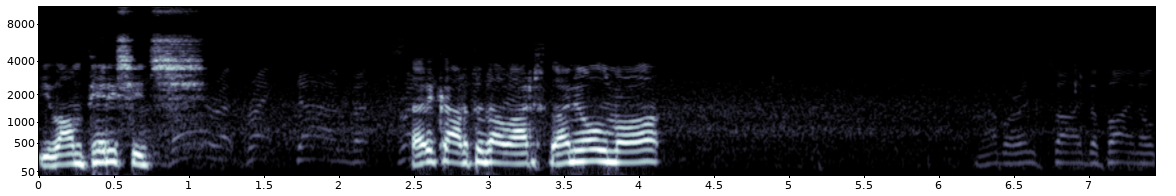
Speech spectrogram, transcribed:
Ivan Perisic. Sarı kartı da var. Dani Olmo. now we're inside the final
